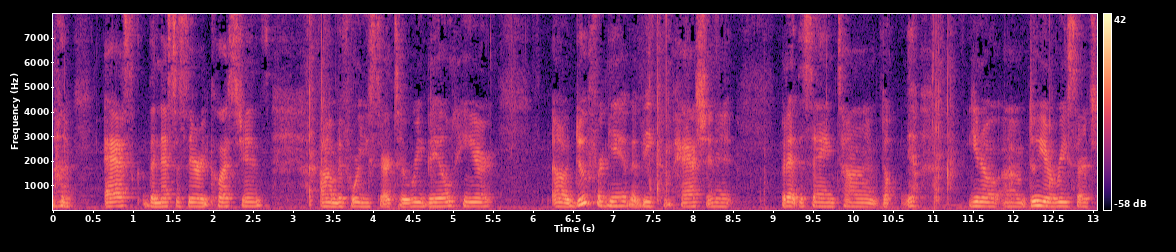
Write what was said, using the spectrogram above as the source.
ask the necessary questions um, before you start to rebuild here. Uh, do forgive and be compassionate, but at the same time, don't you know, um, do your research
